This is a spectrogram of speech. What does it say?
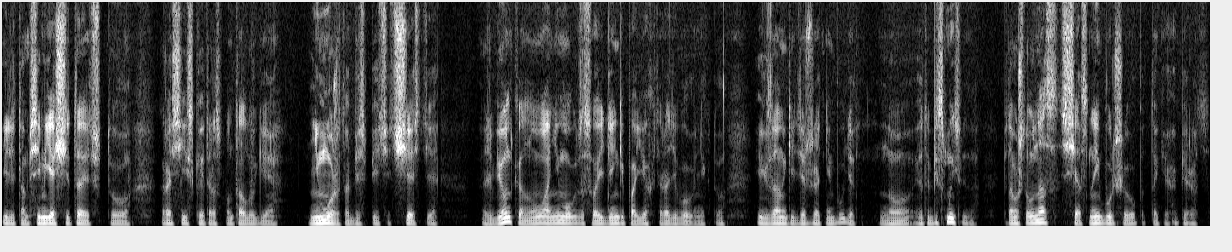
или там семья считает, что российская трансплантология не может обеспечить счастье ребенка, ну, они могут за свои деньги поехать, ради бога. Никто их за ноги держать не будет, но это бессмысленно, потому что у нас сейчас наибольший опыт таких операций.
